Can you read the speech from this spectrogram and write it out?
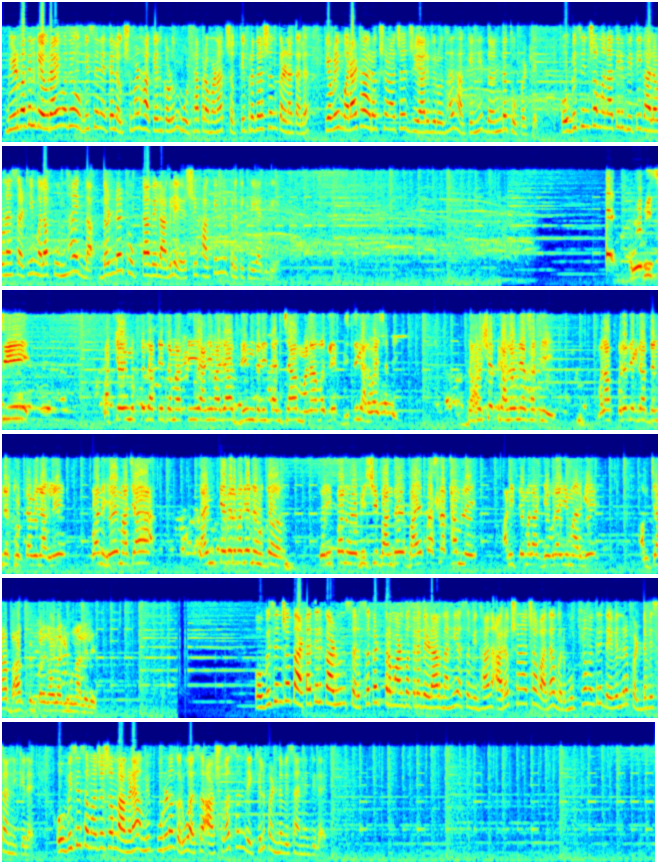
बीडमधील गेवराईमध्ये ओबीसी नेते लक्ष्मण हाकेंकडून मोठ्या प्रमाणात शक्तीप्रदर्शन करण्यात आलं. यावेळी मराठा आरक्षणाच्या जीआर विरोधात हाकेंनी दंड थोपटले. ओबीसींच्या मनातील भीती घालवण्यासाठी मला पुन्हा एकदा दंड ठोपटावे लागले अशी हाकेंनी प्रतिक्रिया दिली. ओबीसी पक्षविमुक्त जाती जमाती आणि माझ्या दीनदलितांच्या मनामधली भीती घालवायसाठी दहशत घालवण्यासाठी मला परत एकदा दंड थोटावे लागले. पण हे माझ्या टाइम टेबलमध्ये नव्हतं. तरी पण ओबीसी बांधव बायपासला थांबले आणि ते मला गेवराई मार्गे आमच्या भाग पिंपळगावला घेऊन आलेले. ओबीसींच्या ताटातील काढून सरसकट प्रमाणपत्र देणार नाही असं विधान आरक्षणाच्या वादावर मुख्यमंत्री देवेंद्र फडणवीसांनी केलंय. ओबीसी समाजाच्या मागण्या आम्ही पूर्ण करू असं आश्वासन देखील फडणवीसांनी दिलंय.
